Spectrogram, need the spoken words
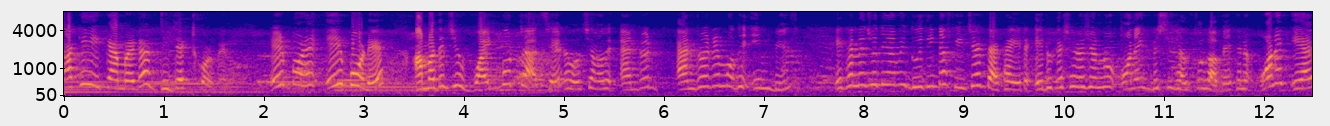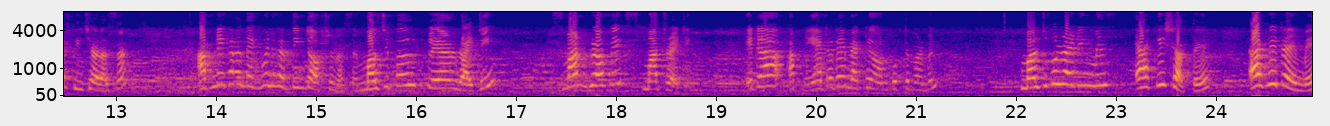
তাকে এই ক্যামেরাটা ডিটেক্ট করবে। এরপরে এই বোর্ডে আমাদের যে হোয়াইট বোর্ডটা আছে, এটা হচ্ছে আমাদের অ্যান্ড্রয়েড অ্যান্ড্রয়েডের মধ্যে ইনবিল্ড এখানে যদি আমি দুই তিনটা ফিচার দেখাই, এটা এডুকেশনের জন্য অনেক বেশি হেল্পফুল হবে। এখানে অনেক এআই ফিচার আছে। আপনি এখানে দেখবেন এখানে তিনটা অপশন আছে। Multiple player writing smart graphics smart writing এটা আপনি এট আ টাইম একটাই অন করতে পারবেন। মাল্টিপল রাইটিং মিন্স একই সাথে, একই টাইমে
